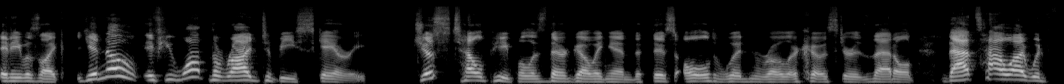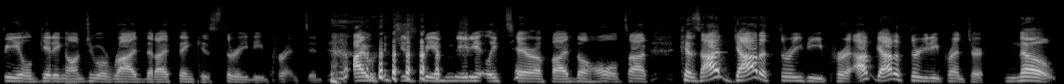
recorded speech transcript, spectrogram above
and he was like, you know, if you want the ride to be scary, just tell people as they're going in that this old wooden roller coaster is that old. That's how I would feel getting onto a ride that I think is 3D printed. I would just be immediately terrified the whole time because I've got a 3D print. I've got a 3D printer. No,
